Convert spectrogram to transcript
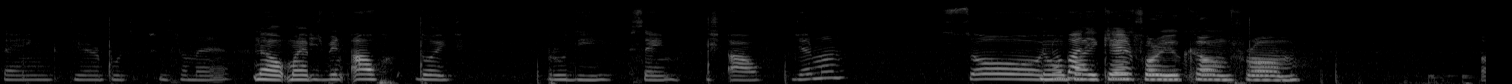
staying there, but he's Romanian. No, my Ich bin auch Deutsch. Brudi, same. Ich auch German. So nobody, cares for you come from. Uh,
